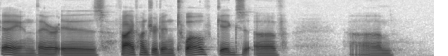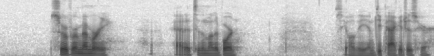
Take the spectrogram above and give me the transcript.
Okay, and there is 512 gigs of um, server memory added to the motherboard. See all the empty packages here.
